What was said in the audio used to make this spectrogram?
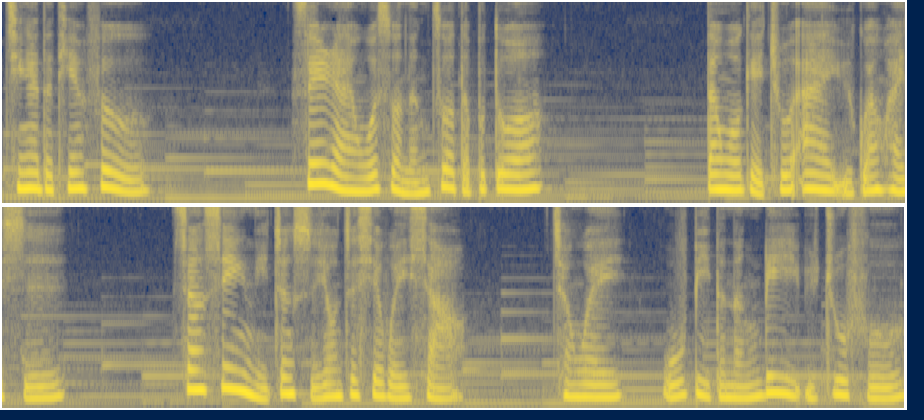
亲爱的天父，虽然我所能做的不多，当我给出爱与关怀时，相信你正使用这些微小，成为。无比的能力与祝福，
